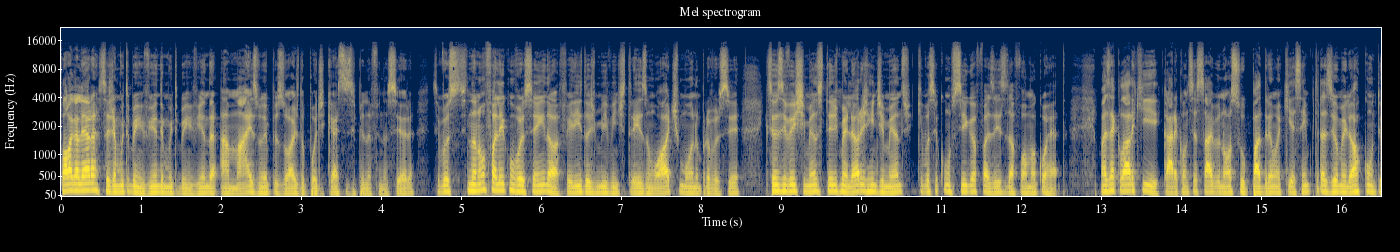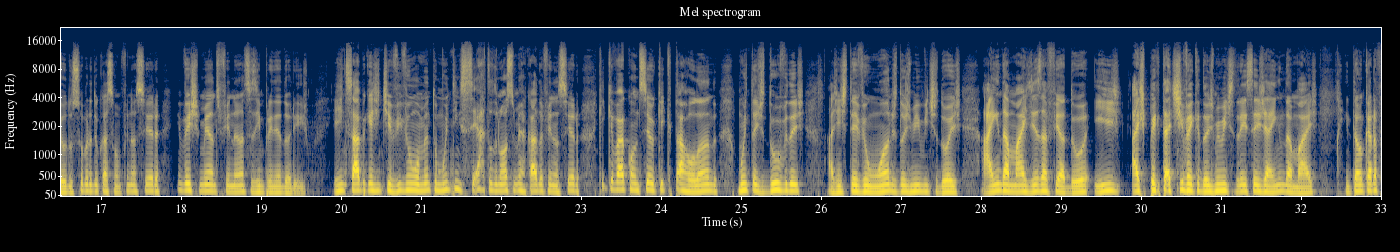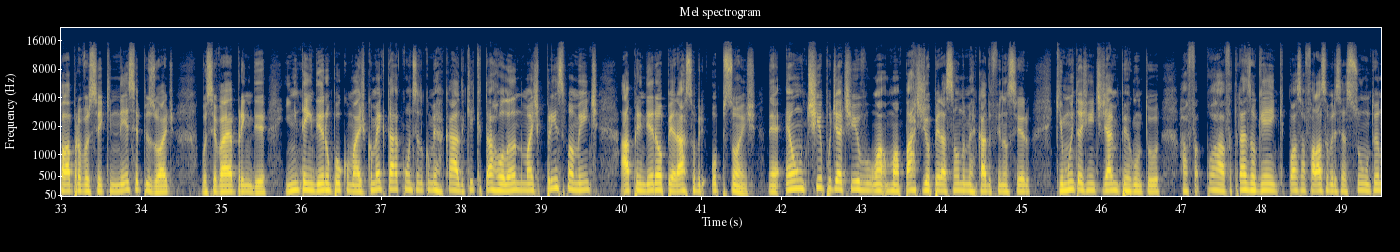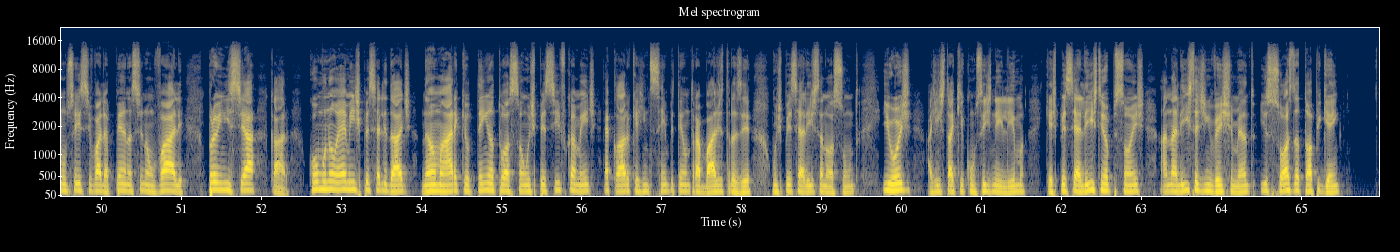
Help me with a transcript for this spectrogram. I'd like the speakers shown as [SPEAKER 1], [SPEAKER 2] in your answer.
[SPEAKER 1] Fala galera, seja muito bem-vindo e muito bem-vinda a mais um episódio do podcast Disciplina Financeira. Se você se ainda não falei com você ainda, ó, feliz 2023, um ótimo ano para você, que seus investimentos tenham os melhores rendimentos, que você consiga fazer isso da forma correta. Mas é claro que, cara, quando você sabe, o nosso padrão aqui é sempre trazer o melhor conteúdo sobre educação financeira, investimentos, finanças e empreendedorismo. E a gente sabe que a gente vive um momento muito incerto do nosso mercado financeiro. O que, que vai acontecer? O que está rolando? Muitas dúvidas. A gente teve um ano de 2022 ainda mais desafiador e a expectativa é que 2023 seja ainda mais. Então eu quero falar para você que nesse episódio você vai aprender e entender um pouco mais como é que está acontecendo com o mercado, o que está rolando, mas principalmente aprender a operar sobre opções. Né? É um tipo de ativo, uma, uma, parte de operação do mercado financeiro que muita gente já me perguntou. Rafa, pô, Rafa, traz alguém que possa falar sobre esse assunto. Eu não sei se vale a pena, se não vale. Para eu iniciar, cara, como não é a minha especialidade, não é uma área que eu tenho atuação especificamente, é claro que a gente sempre tem um trabalho de trazer um especialista no assunto. E hoje a gente está aqui com o Sidney Lima, que é especialista em opções, analista de investimento e sócio da Top Game.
